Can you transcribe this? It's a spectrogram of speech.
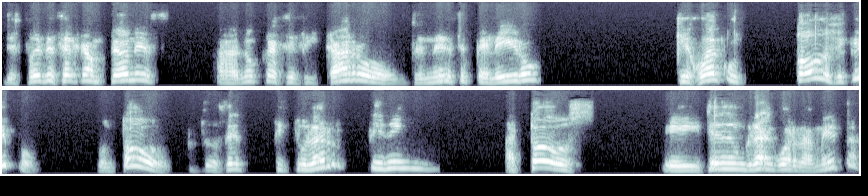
después de ser campeones, a no clasificar o tener ese peligro, que juega con todo su equipo, con todo. Entonces, titular tienen a todos y tienen un gran guardameta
